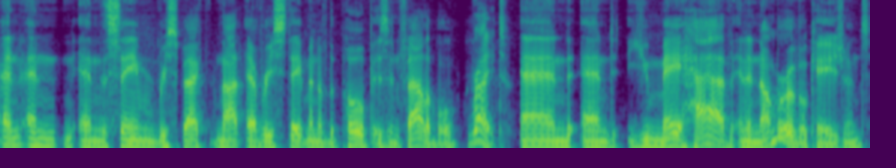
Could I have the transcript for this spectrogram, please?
And and and the same respect, not every statement of the Pope is infallible. Right. and and you may have in a number of occasions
